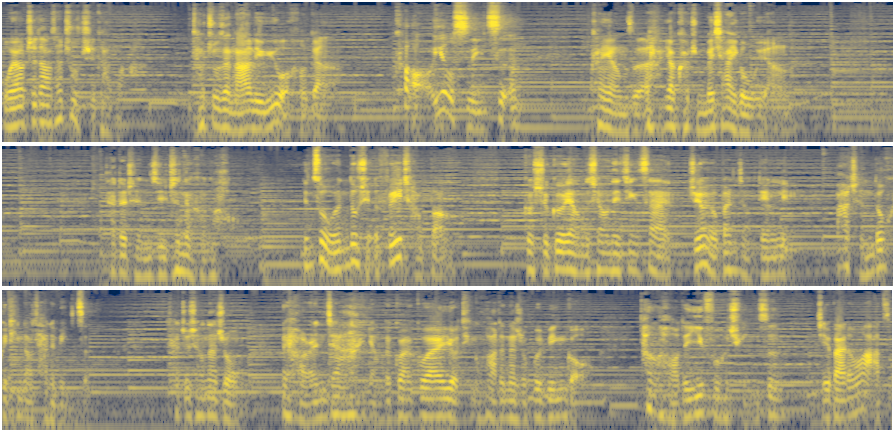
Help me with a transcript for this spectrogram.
我要知道他住址干嘛？他住在哪里与我何干啊？靠，又死一次！看样子要快准备下一个五元了。他的成绩真的很好，连作文都写得非常棒。各式各样的校内竞赛，只要有颁奖典礼，八成都会听到他的名字。他就像那种被好人家 养得乖乖又听话的那种贵宾狗，烫好的衣服和裙子，洁白的袜子，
